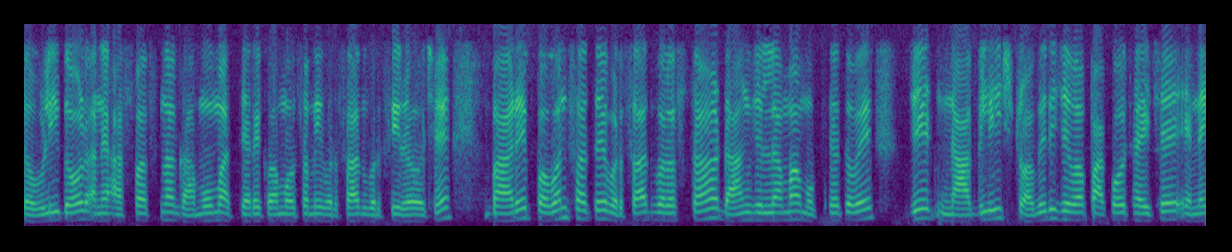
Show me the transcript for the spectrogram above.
ધવળી દોડ અને આસપાસના ગામોમાં અત્યારે કમોસમી વરસાદ વરસી રહ્યો છે ભારે પવન સાથે વરસાદ વરસતા ડાંગ જિલ્લામાં મુખ્યત્વે જે નાગલી સ્ટ્રોબેરી જેવા પાકો થાય છે એને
